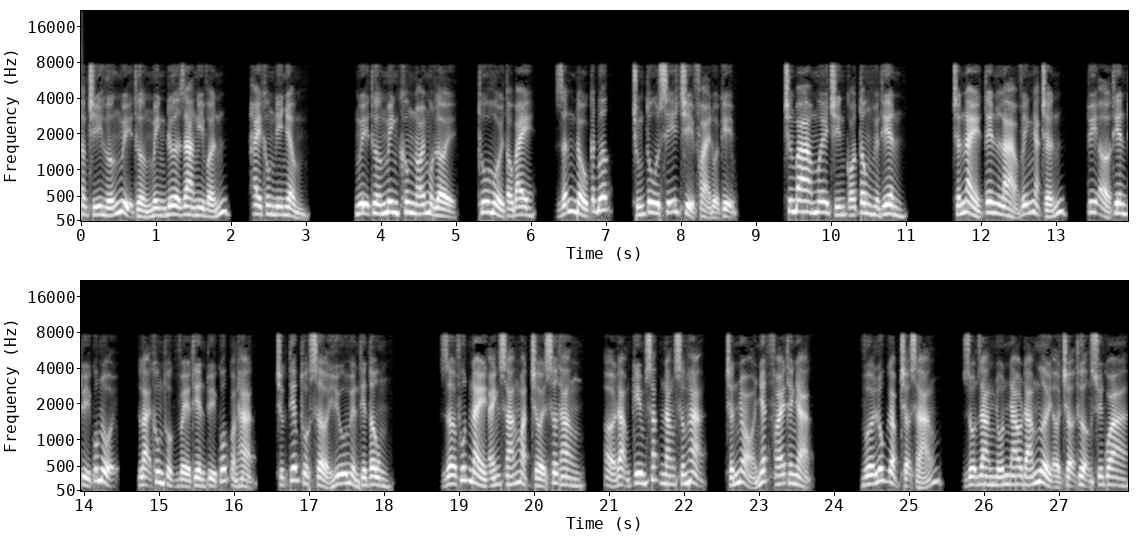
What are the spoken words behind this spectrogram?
thậm chí hướng Ngụy Thường Minh đưa ra nghi vấn, hay không đi nhầm. Ngụy Thường Minh không nói một lời, thu hồi tàu bay, dẫn đầu cất bước, chúng tu sĩ chỉ phải đuổi kịp. Chương 39 có Tông Huyền Thiên. Trấn này tên là Vĩnh Nhạc Trấn, tuy ở Thiên Tùy Quốc nội, lại không thuộc về Thiên Tùy Quốc quản hạt, trực tiếp thuộc sở hữu Huyền Thiên Tông. Giờ phút này ánh sáng mặt trời sơ thăng, ở đạm kim sắc năng sớm hạ, trấn nhỏ nhất phái thanh nhạc. Vừa lúc gặp chợ sáng, rộn ràng nhốn nháo đám người ở chợ thượng xuyên qua,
